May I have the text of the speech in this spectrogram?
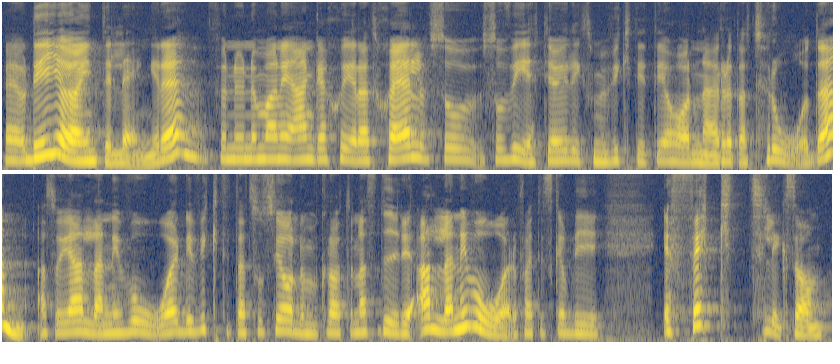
Eh, och det gör jag inte längre, för nu när man är engagerad själv så, så vet jag ju liksom hur viktigt det är att ha den här röda tråden, alltså i alla nivåer. Det är viktigt att Socialdemokraterna styr i alla nivåer för att det ska bli effekt liksom.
